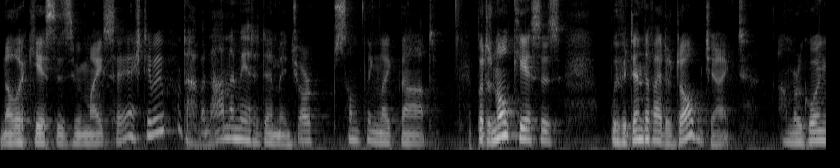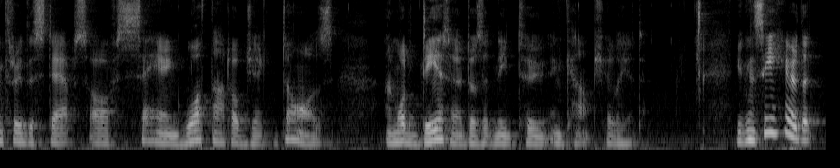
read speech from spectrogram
In other cases, we might say, actually, we want to have an animated image or something like that. But in all cases, we've identified an object and we're going through the steps of saying what that object does and what data does it need to encapsulate. You can see here that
